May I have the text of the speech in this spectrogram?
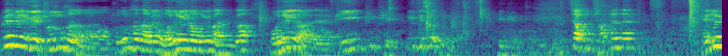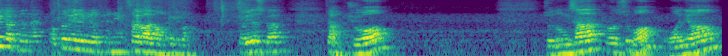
왜냐면 이게 조동사잖아요. 조동사 다음에 원형이 나오는 게 많으니까 원형이 나와야 돼. B, PP. 이렇게 써주는 거야. BP. 자, 그럼 잡혔네? 개념이 잡혔네? 어떤 개념이 잡혔니? 잘 봐, 너 여기 봐. 여기 됐을까요? 자, 주어. 조동사 플러스 뭐? 원형.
